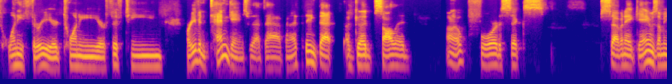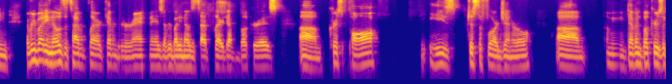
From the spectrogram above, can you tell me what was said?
twenty three or twenty or fifteen or even ten games for that to happen. I think that a good, solid, I don't know, four to six, seven, eight games. I mean, everybody knows the type of player Kevin Durant is. Everybody knows the type of player Devin Booker is. Um, Chris Paul, he's just a floor general. Um, I mean, Devin Booker's, a,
